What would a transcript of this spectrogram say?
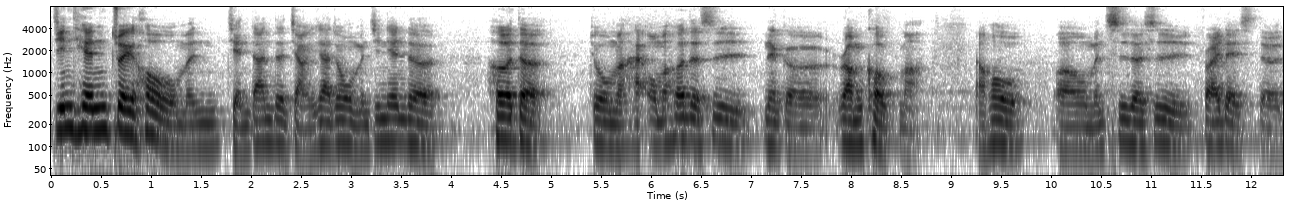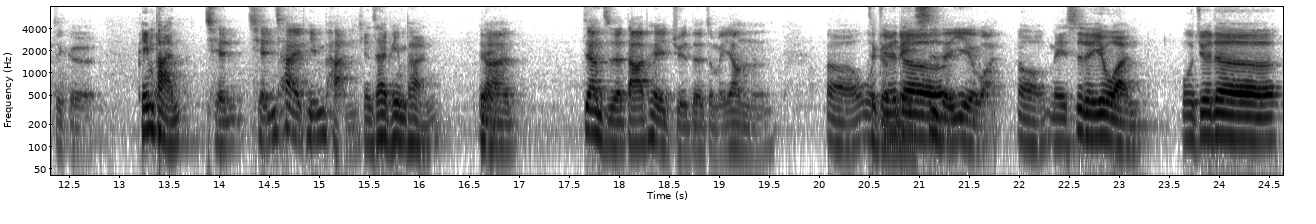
今天最后我们简单的讲一下，就我们今天的喝的，就我们还我们喝的是那个 rum coke 嘛，然后呃我们吃的是 Fridays 的这个拼盘前前菜拼盘，前菜拼盘，对那这样子的搭配觉得怎么样呢？呃，我这个觉美式的夜晚，哦，美式的夜晚，我觉得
